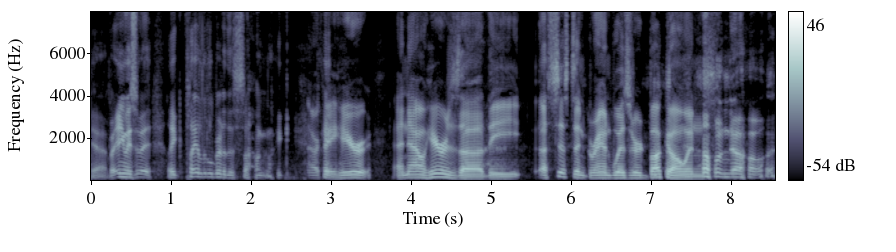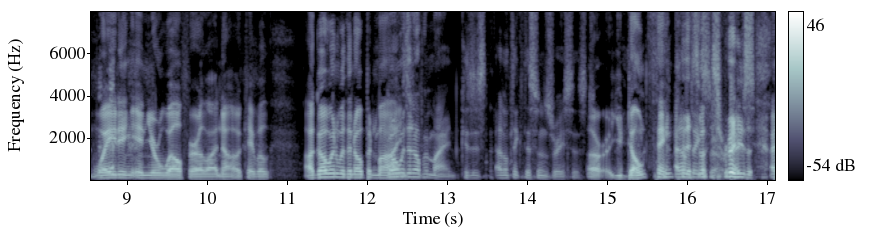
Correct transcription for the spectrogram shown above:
yeah. But anyways, uh, like play a little bit of this song. Like, Okay, here and now here's uh, the assistant Grand Wizard Buck Owens. oh no, waiting in your welfare line. No, okay, well, I'll go in with an open mind. go with an open mind because I don't think this one's racist. Or you don't think don't this think one's so. I racist? just- I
